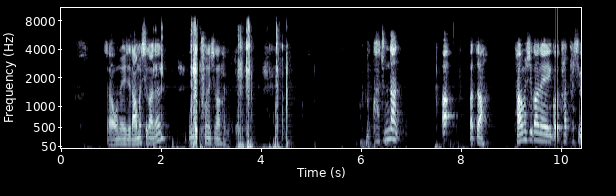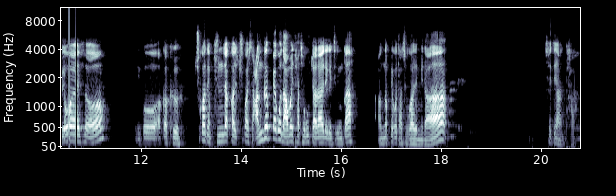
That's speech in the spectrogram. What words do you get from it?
자 오늘 이제 남은 시간은 문제 푸는 시간 가질게요. 녹화 중단. 아 맞다. 다음 시간에 이거 다 다시 외워야 해서 이거 아까 그 추가된 분자까지 추가해서 안근 빼고 나머지 다 적을 줄 알아야 되겠지 그러니까 안근 빼고 다 적어야 됩니다. 최대한 다.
